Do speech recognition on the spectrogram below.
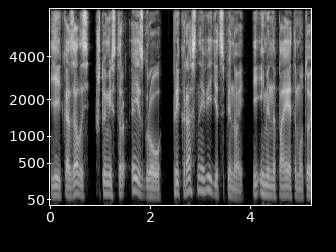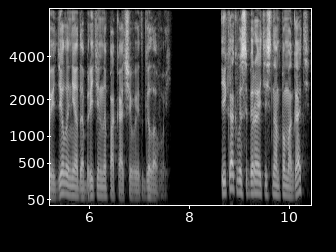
Ей казалось, что мистер Эйсгроу прекрасно видит спиной, и именно поэтому то и дело неодобрительно покачивает головой. «И как вы собираетесь нам помогать?»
